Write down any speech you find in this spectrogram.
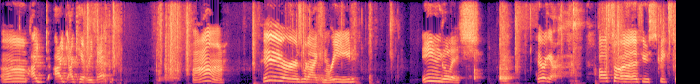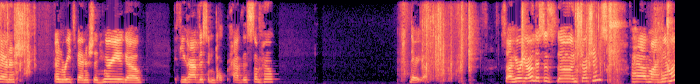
um, I, I, I can't read that. Ah, here's what I can read. English. Here we go. Also, uh, if you speak Spanish and read Spanish, then here you go. If you have this and don't have this somehow. There you go. So here we go. This is the instructions. I have my hammer.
